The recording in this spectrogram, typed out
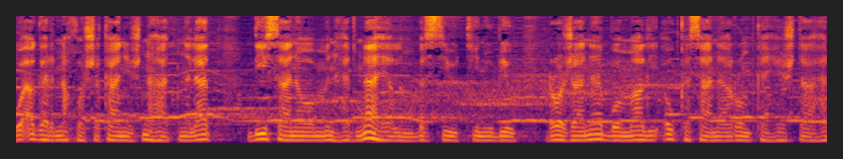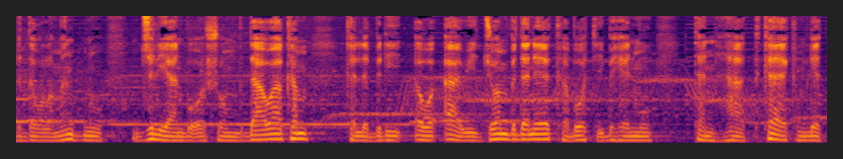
و ئەگەر نەخۆشەکانیش نەهاتنە لات دیسانەوە من هەر ناهێڵم برسی و تینوبی و ڕۆژانە بۆ ماڵی ئەو کەسانە ڕۆم کە هێشتا هەر دەوڵەمەندن و جلیان بۆ ئۆشۆم داواکەم کە لە بری ئەوە ئاوی جۆم بدەنێ کە بۆتی بهێنم و تەنها تکایەکم لێت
